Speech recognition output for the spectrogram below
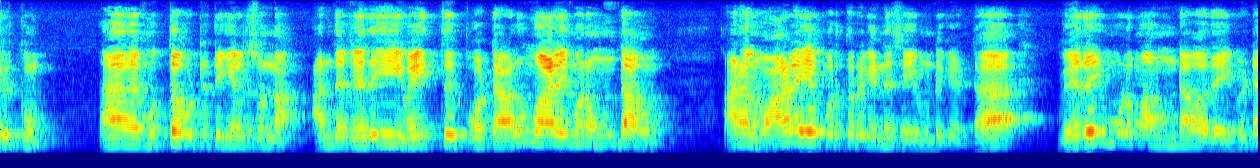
இருக்கும். அதை முத்தை விட்டுட்டிங்கன்னு சொன்னால் அந்த விதையை வைத்து போட்டாலும் வாழை மரம் உண்டாகும். ஆனால் வாழையை பொறுத்தவரைக்கும் என்ன செய்யும்னு கேட்டால் விதை மூலமாக உண்டாவதை விட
